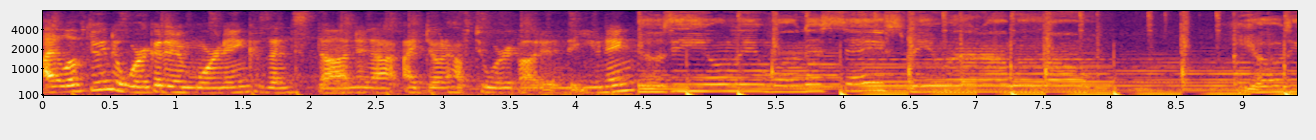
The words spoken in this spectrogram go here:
I love doing the workout in the morning because then it's done, and I, I don't have to worry about it in the evening. You're the only one that saves me when I'm alone. You're the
